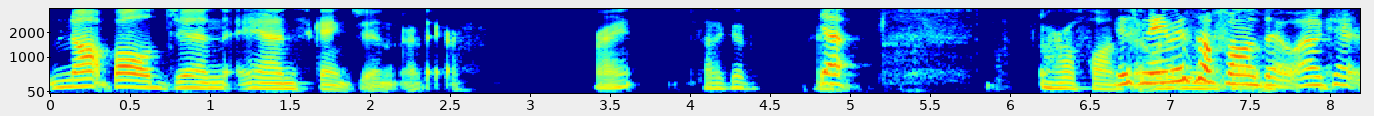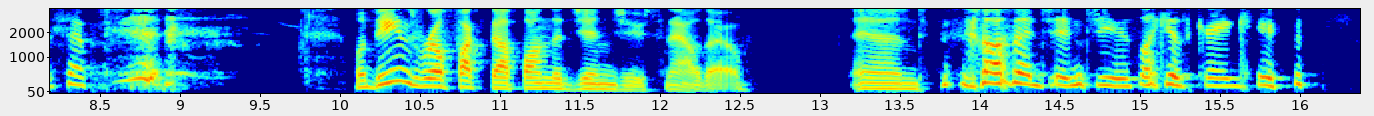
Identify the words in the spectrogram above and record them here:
not bald jinn and skank jinn are there right is that a good Yeah. or alfonso His name is you wanna call him. Alfonso. I don't care. So well dean's real fucked up on the jinn juice now though and all the jinn juice like his Grey Goose.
